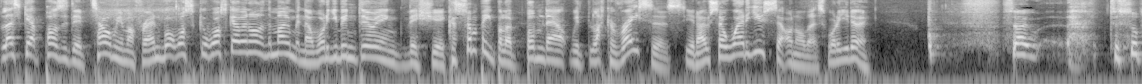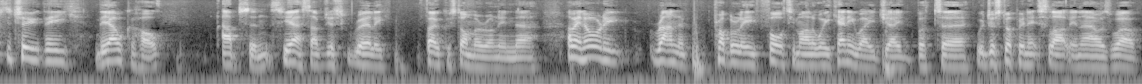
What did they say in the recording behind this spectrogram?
let's get positive. Tell me, my friend, what, what's what's going on at the moment now? What have you been doing this year? Because some people are bummed out with lack of races, you know. So where do you sit on all this? What are you doing? So, to substitute the the alcohol absence, yes, I've just really focused on my running now. I mean, already ran probably 40 mile a week anyway, Jake, but uh, we're just upping it slightly now as well.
